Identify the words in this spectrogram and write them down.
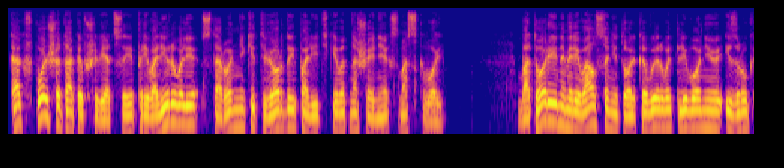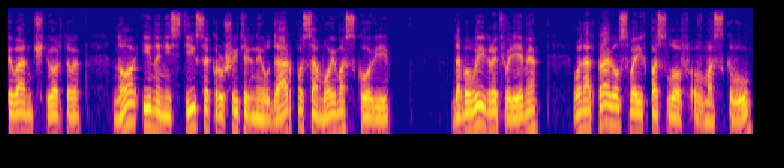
Как в Польше, так и в Швеции превалировали сторонники твердой политики в отношениях с Москвой. Баторий намеревался не только вырвать Ливонию из рук Ивана IV, но и нанести сокрушительный удар по самой Московии. Дабы выиграть время, он отправил своих послов в Москву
